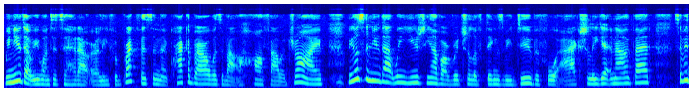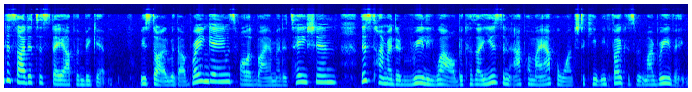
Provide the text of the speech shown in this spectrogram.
We knew that we wanted to head out early for breakfast and that Cracker Barrel was about a half hour drive. We also knew that we usually have our ritual of things we do before actually getting out of bed, so we decided to stay up and begin. We started with our brain games, followed by a meditation. This time I did really well because I used an app on my Apple Watch to keep me focused with my breathing.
